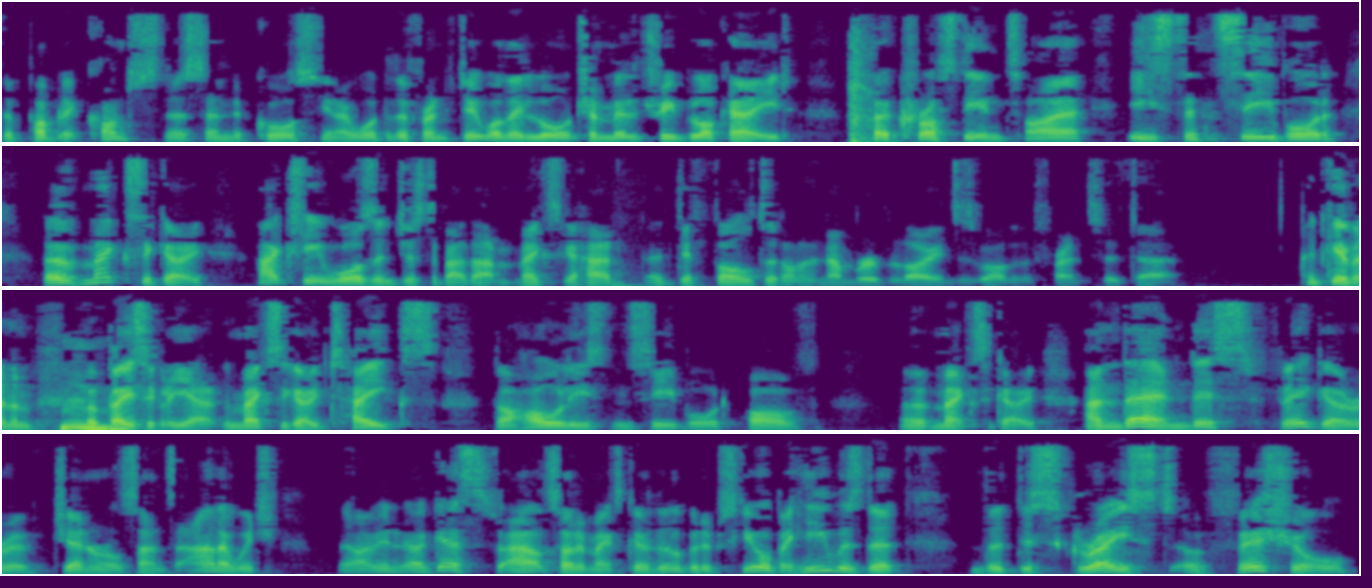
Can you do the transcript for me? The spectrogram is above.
the public consciousness. And of course, you know, what do the French do? Well, they launch a military blockade across the entire eastern seaboard of Mexico. Actually, it wasn't just about that. Mexico had uh, defaulted on a number of loans as well that the French had, uh, had given them. Hmm. But basically, yeah, Mexico takes the whole eastern seaboard of, of Mexico. And then this figure of General Santa Anna, which I mean, I guess outside of Mexico, a little bit obscure, but he was the the disgraced official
